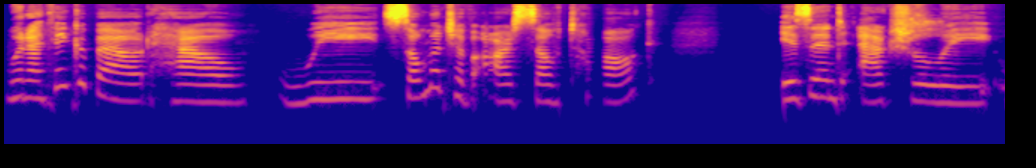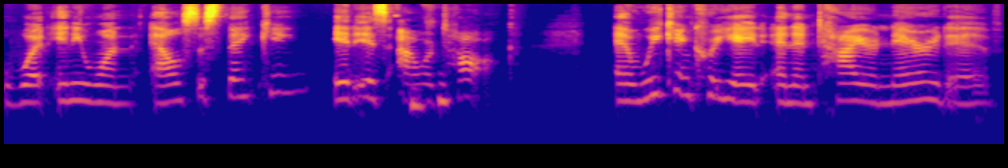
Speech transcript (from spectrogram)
when i think about how we so much of our self-talk isn't actually what anyone else is thinking it is our mm-hmm. talk and we can create an entire narrative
